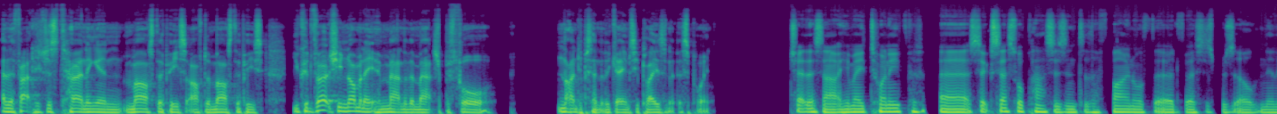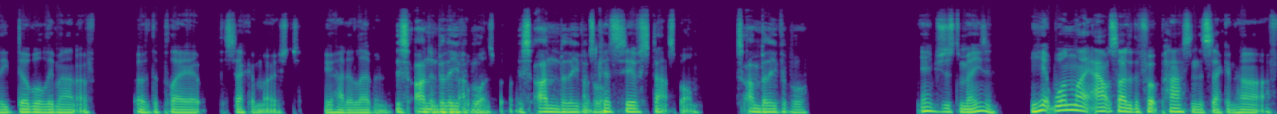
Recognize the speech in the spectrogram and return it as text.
And the fact he's just turning in masterpiece after masterpiece. You could virtually nominate him man of the match before 90% of the games he plays in at this point. Check this out. He made 20 uh, successful passes into the final third versus Brazil, nearly double the amount of, of the player, the second most, who had 11. It's I don't know who that unbelievable. was, It's unbelievable. courtesy of StatsBomb. It's unbelievable. Yeah, it was just amazing. He hit one like outside of the foot pass in the second half.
